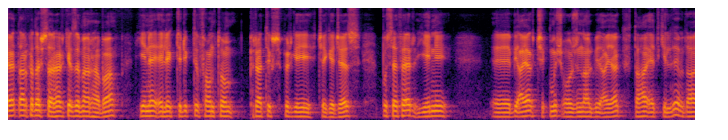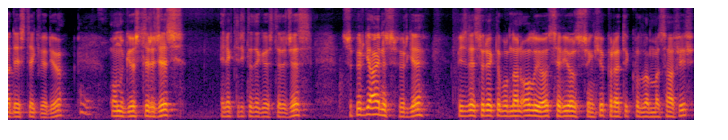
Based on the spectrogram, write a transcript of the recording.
Evet arkadaşlar herkese merhaba. Yine elektrikli fantom pratik süpürgeyi çekeceğiz. Bu sefer yeni e, bir ayak çıkmış. Orijinal bir ayak. Daha etkili değil mi? Daha destek veriyor. Evet. Onu göstereceğiz. Elektrikte de göstereceğiz. Süpürge aynı süpürge. Bizde sürekli bundan oluyor. Seviyoruz çünkü. Pratik kullanması hafif.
